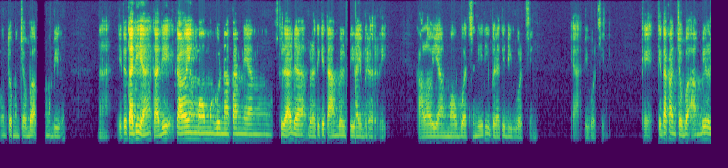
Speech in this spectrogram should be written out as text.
untuk mencoba mengambil. Nah, itu tadi ya. Tadi kalau yang mau menggunakan yang sudah ada berarti kita ambil di library. Kalau yang mau buat sendiri berarti di Word sini. Ya, di Word sini. Oke, kita akan coba ambil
